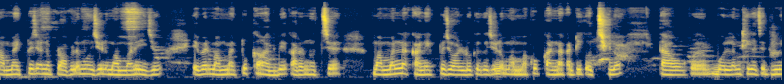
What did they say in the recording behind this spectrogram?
মাম্মা একটু যেন প্রবলেম হয়েছিল, মাম্মার এই যে, এবার মাম্মা একটু কাঁদবে। কারণ হচ্ছে মাম্মার না কানে একটু জল ঢুকে গেছিল, মাম্মা খুব কান্নাকাটি করছিল। তাও বললাম ঠিক আছে তুমি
